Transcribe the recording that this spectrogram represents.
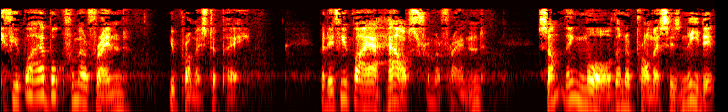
If you buy a book from a friend, you promise to pay. But if you buy a house from a friend, something more than a promise is needed.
